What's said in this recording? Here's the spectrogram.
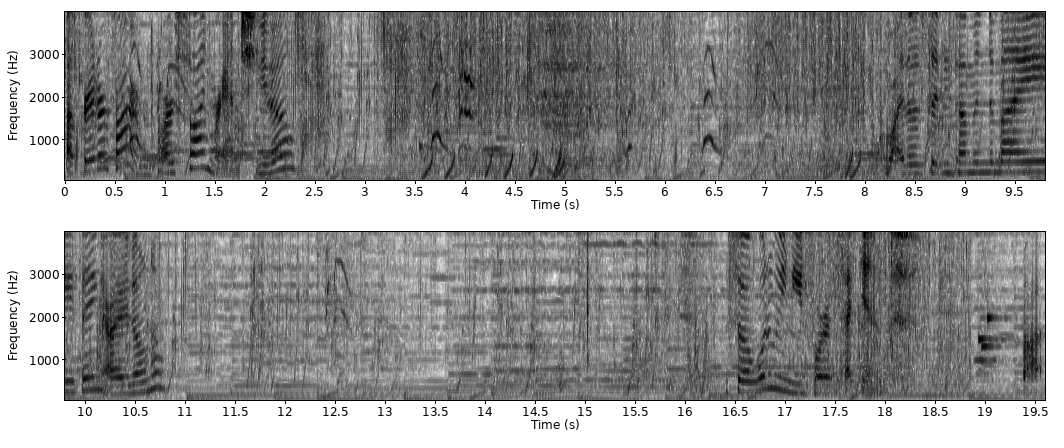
upgrade our farm, our slime ranch, you know? Why those didn't come into my thing, I don't know. So what do we need for a second spot?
